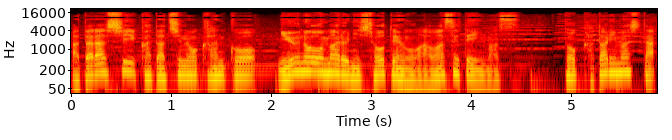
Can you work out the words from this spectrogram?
新しい形の観光、ニューノーマルに焦点を合わせています。と語りました。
